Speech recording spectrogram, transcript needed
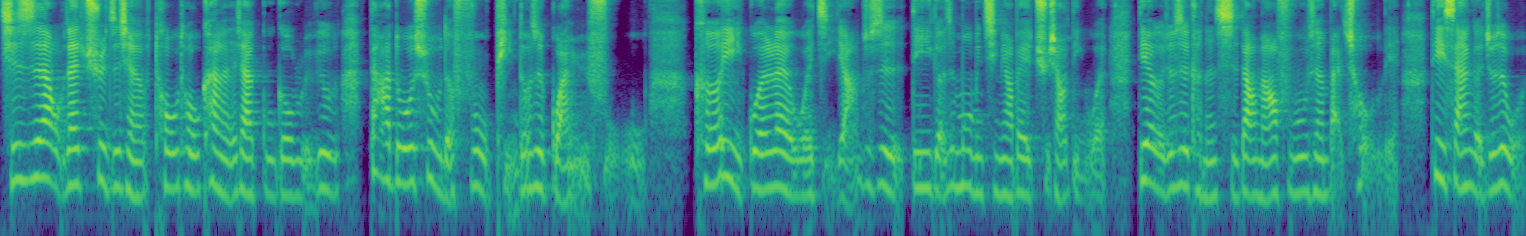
其实啊，我在去之前偷偷看了一下 Google Review，大多数的负评都是关于服务。可以归类为几样，就是第一个是莫名其妙被取消定位，第二个就是可能迟到，然后服务生摆臭脸，第三个就是我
